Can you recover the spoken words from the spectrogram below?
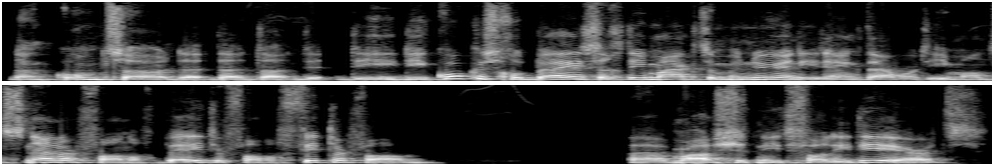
dan komt zo, de, die, die kok is goed bezig, die maakt een menu en die denkt, daar wordt iemand sneller van of beter van of fitter van. maar als je het niet valideert,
